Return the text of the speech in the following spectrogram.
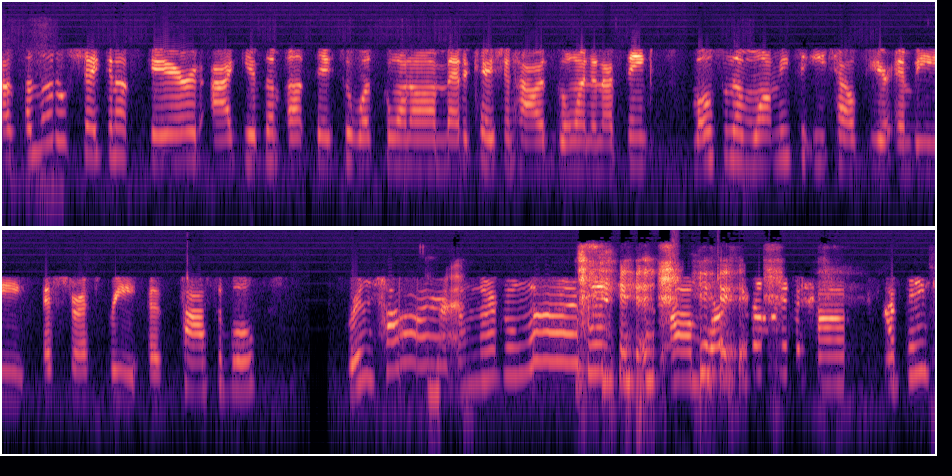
a, a little shaken up, scared. I give them updates to what's going on, medication, how it's going, and I think most of them want me to eat healthier and be as stress free as possible. Really hard, I'm not gonna lie, but um, working on it, um, I think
